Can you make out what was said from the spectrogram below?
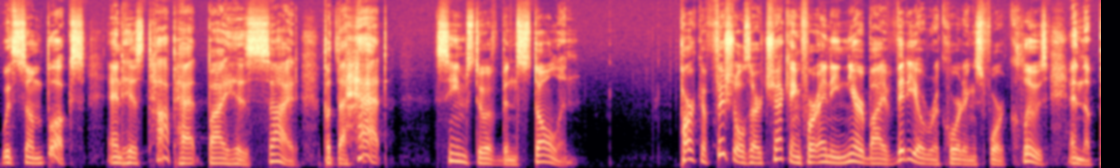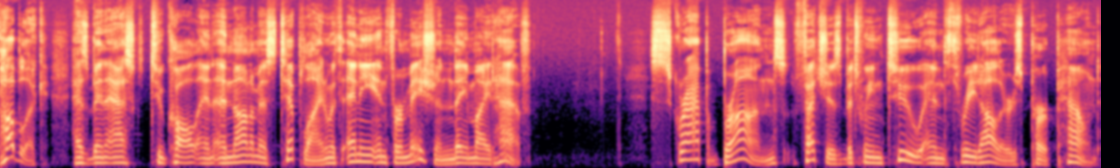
with some books and his top hat by his side, but the hat seems to have been stolen. Park officials are checking for any nearby video recordings for clues, and the public has been asked to call an anonymous tip line with any information they might have. Scrap bronze fetches between 2 and $3 per pound,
